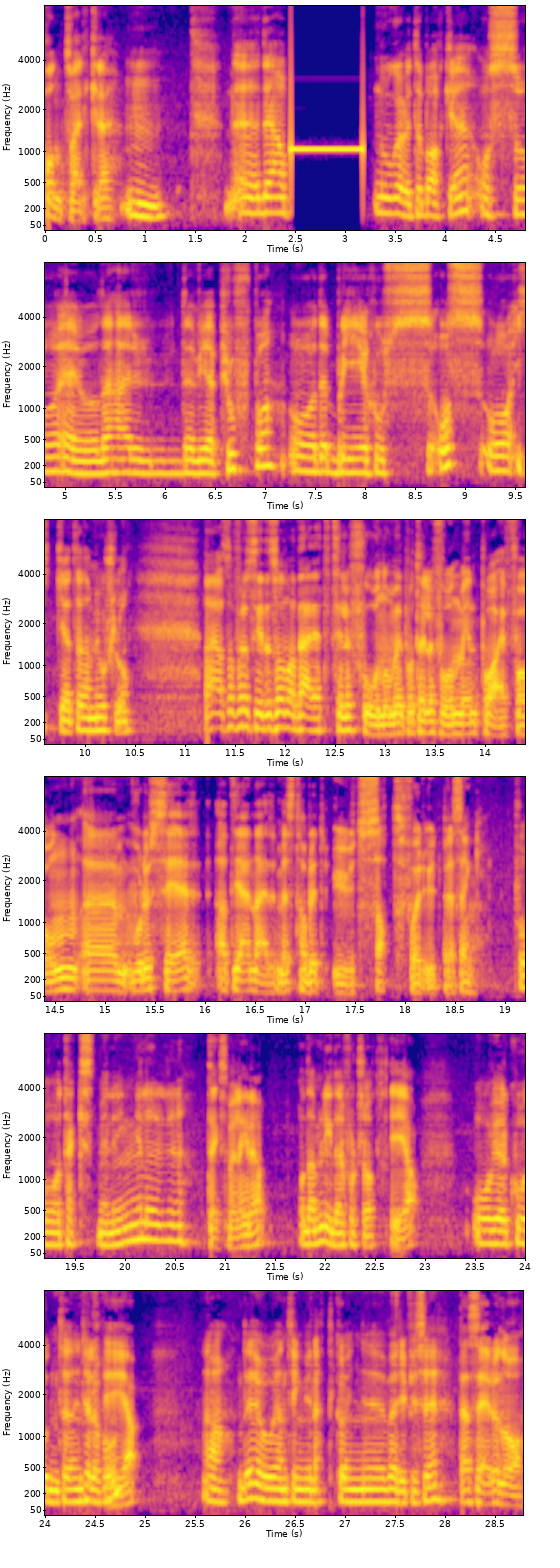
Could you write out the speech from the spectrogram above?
Håndverkere. Mm. Det er nå går vi tilbake, og så er jo det her det vi er proff på, og det blir hos oss og ikke til dem i Oslo. Nei, altså for å si Det sånn det er et telefonnummer på telefonen min på iPhone eh, hvor du ser at jeg nærmest har blitt utsatt for utpressing. På tekstmelding, eller? Tekstmeldinger, ja. Og de ligger der fortsatt? Ja. Og vi har koden til den telefonen? Ja. Ja, Det er jo en ting vi lett kan verifisere. Der ser du nå.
